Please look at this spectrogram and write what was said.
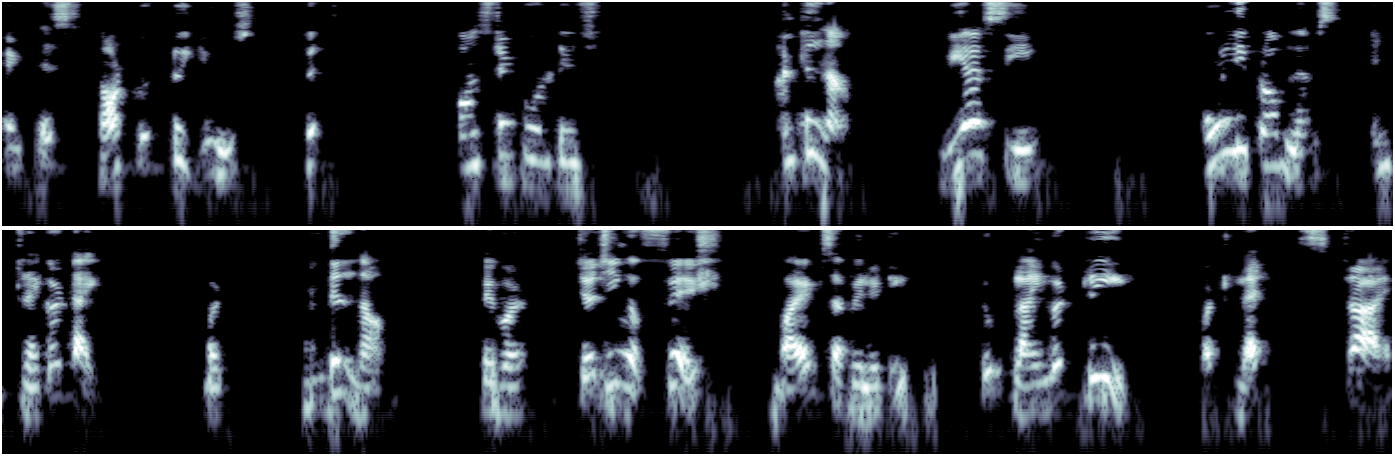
and is not good to use with constant voltage. Until now, we are seeing only problems in tracker type, but until now, we were judging a fish by its ability to climb a tree. But let's try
